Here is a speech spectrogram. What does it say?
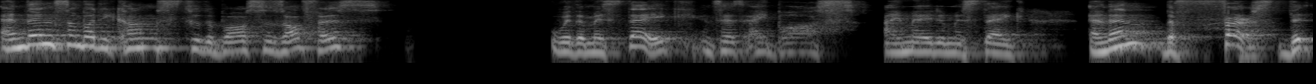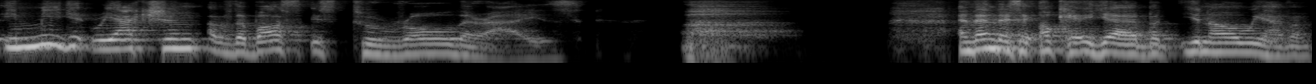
And then somebody comes to the boss's office with a mistake and says, Hey, boss, I made a mistake. And then the first, the immediate reaction of the boss is to roll their eyes. and then they say, okay, yeah, but you know, we have a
